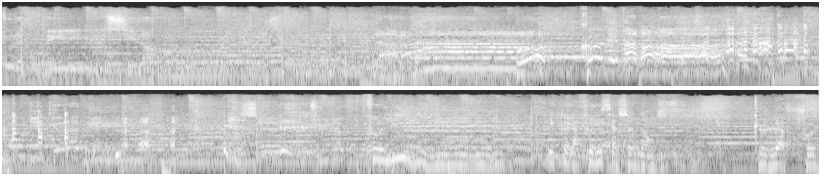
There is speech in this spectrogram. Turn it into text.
tout le prix du silence. Là-bas, au Connemara, on dit que la vie, c'est une folie. Et que la folie, ça se danse. Que la folie,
